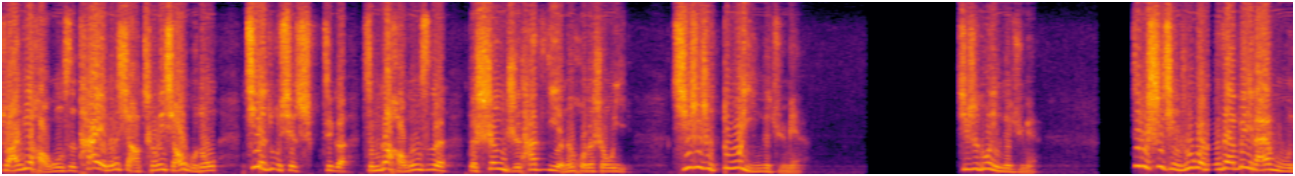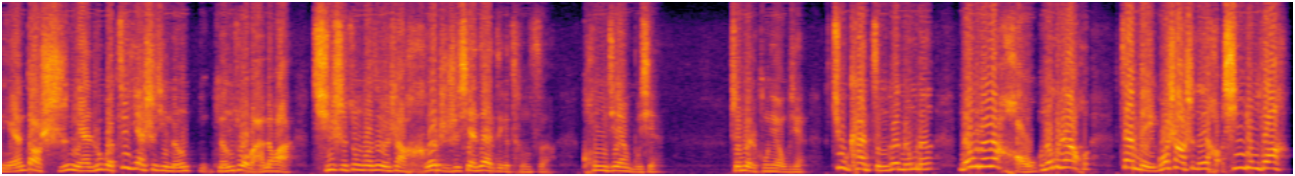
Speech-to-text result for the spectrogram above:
转给好公司，他也能想成为小股东，借助些这个整个好公司的的升值，他自己也能获得收益，其实是多赢的局面，其实多赢的局面。这个事情如果能在未来五年到十年，如果这件事情能能做完的话，其实中国资本上何止是现在这个层次，空间无限。真的是空间无限，就看整个能不能能不能让好，能不能让在美国上市的也好，新东方，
